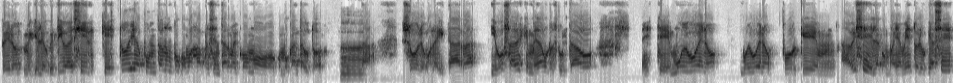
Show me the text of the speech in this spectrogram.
Pero me- lo que te iba a decir, que estoy apuntando un poco más a presentarme como, como cantautor, Ah. solo con la guitarra, y vos sabés que me da un resultado este, muy bueno, muy bueno, porque mm, a veces el acompañamiento lo que hace,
